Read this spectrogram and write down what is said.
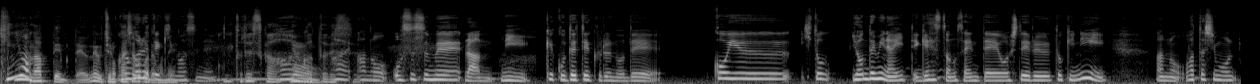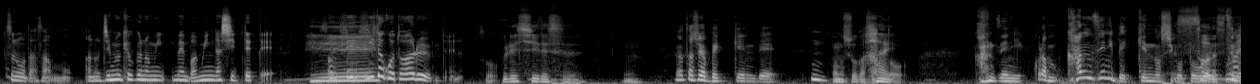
気にはなってんだよね、うちの会社とかでもね。きますね。本当ですか、はい。よかったです、はい、あのおすすめ欄に結構出てくるのでこういう人呼んでみないってゲストの選定をしている時にあの私も角田さんもあの事務局のみメンバーみんな知ってて「へあええ見たことある?」みたいな。そう。嬉しいです。うん、私は別件でうん。この翔太さんはい。と完全に、これは完全に別件の仕事をそうですね。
